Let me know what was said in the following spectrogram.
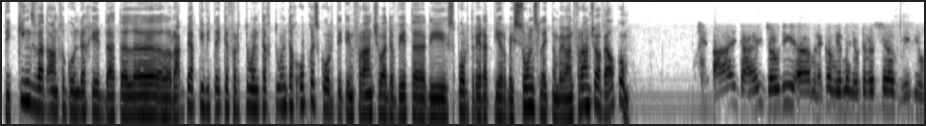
die Kings wat aangekondig het dat hulle rugby aktiwiteite vir 2020 opgeskort het en François de Wette die sportredakteur by Sonsluit nou by man François welkom. Hi, hi Jody, um, lekker weer met jou te gesels video.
